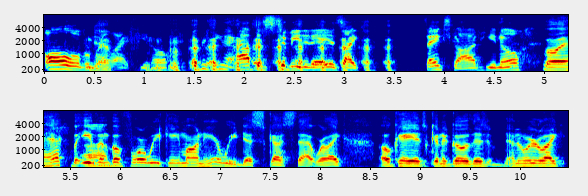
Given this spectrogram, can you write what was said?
all over yeah. my life. You know, everything that happens to me today is like thanks God, you know. Well, heck, but even um, before we came on here, we discussed that. We're like, okay, it's gonna go this, and we're like,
